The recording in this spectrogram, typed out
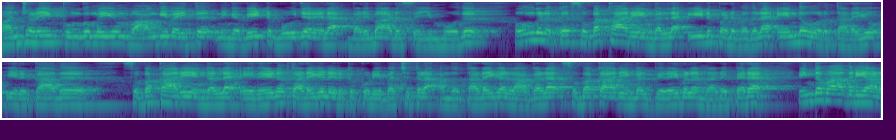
மஞ்சளையும் குங்குமையும் வாங்கி வைத்து நீங்கள் வீட்டு பூஜையில் வழிபாடு செய்யும்போது உங்களுக்கு சுப காரியங்களில் ஈடுபடுவதில் எந்த ஒரு தடையும் இருக்காது. சுப காரியங்களில் ஏதேனும் தடைகள் இருக்கக்கூடிய பட்சத்தில் அந்த தடைகள் அகல சுபகாரியங்கள் விரைவில் நடைபெற இந்த மாதிரியான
